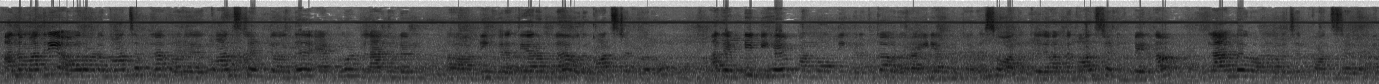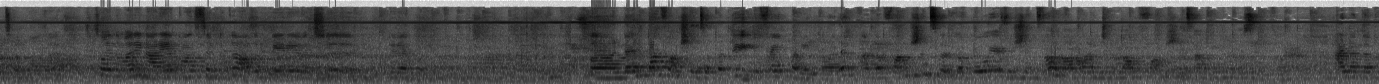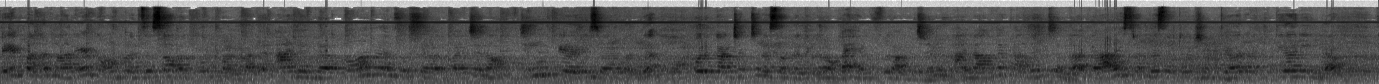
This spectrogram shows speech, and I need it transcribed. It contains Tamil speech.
அந்த மாதிரி அவரோட கான்செப்டில் ஒரு கான்ஸ்டன்ட் வந்து எட்வர்ட் லேண்டன் அப்படிங்கிற தியரமில் ஒரு கான்ஸ்டன்ட் வரும். அதை எப்படி பிஹேவ் பண்ணும் அப்படிங்கிறதுக்கு அவர் ஒரு ஐடியா கொடுத்தாரு. ஸோ அதுக்கு அந்த கான்ஸ்டன்ட்டுக்கு பேர் தான் லேண்டோ ராமோரிஜன் கான்ஸ்டன்ட் அப்படின்னு சொல்லுவாங்க. ஸோ இந்த மாதிரி நிறைய கான்ஸ்டன்ட்டுக்கு அவர் பேரே வச்சு டிரைவ் பண்ணியிருக்காங்க டெல்டா ஃபங்க்ஷன்ஸை பற்றி டிஃபைன் பண்ணியிருக்காரு. அந்த ஃபங்க்ஷன்ஸ் இருக்க கோஎஃபிஷியன்ஸ் தான் ராமானுஜன் டாப் ஃபங்க்ஷன்ஸ் அப்படின்னு சொல்லியிருக்காங்க அண்ட் அந்த பேப்பரில் நிறைய கான்ஃபரன்சஸ் அவர் ப்ரூவ் பண்ணுறாரு அண்ட் இந்த கான்ஃபரன்சஸ் வச்சு தான் ஜீன் சார் வந்து ஒரு கன்ஸ்ட்ரக்சரை சொல்கிறதுக்கு ரொம்ப ஹெல்ப்ஃபுல்லாக இருந்துச்சு. அண்ட் அந்த கன்ஸ்ட்ரக்சரில் வேரஸ் ரெப்ரஸன்டேஷன் தியரி தியரியில்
